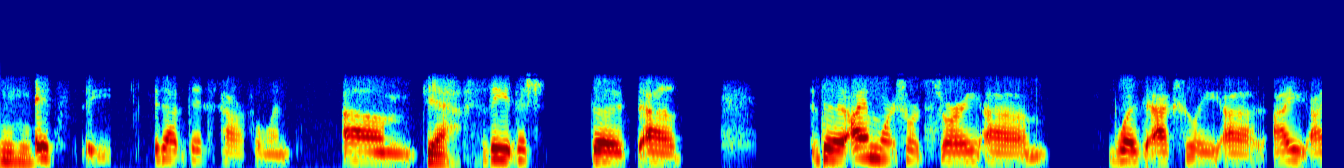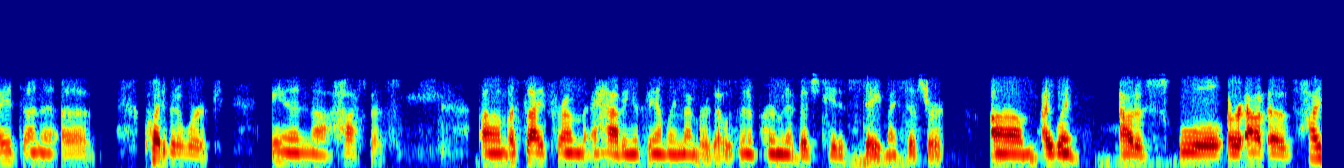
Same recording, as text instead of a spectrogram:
mm-hmm. it's that that's a powerful one. Um, yeah. The the the uh, the I am Mort short story um, was actually uh, I I had done a, a quite a bit of work in uh, hospice. Um, aside from having a family member that was in a permanent vegetative state, my sister, um, I went out of school or out of high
